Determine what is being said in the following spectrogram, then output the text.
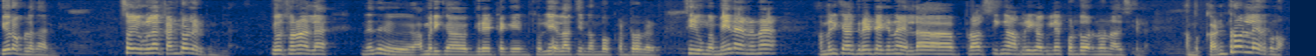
யூரோப்பில் தான் இருக்கு. ஸோ இவங்களாம் கண்ட்ரோல் எடுக்க முடியல. இவர் சொன்னால என்னது அமெரிக்கா கிரேட் அகைன் சொல்லி எல்லாத்தையும் நம்ம கண்ட்ரோல் எடுக்கும் சரி இவங்க மெயினாக என்னன்னா அமெரிக்கா கிரேட் அகைன்னா எல்லா ப்ராசஸிங்கும் அமெரிக்காக்குள்ளே கொண்டு வரணும்னு அவசியம் இல்லை. நம்ம கண்ட்ரோலில் இருக்கணும்.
